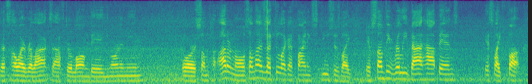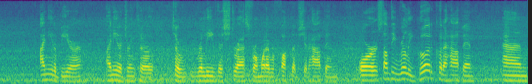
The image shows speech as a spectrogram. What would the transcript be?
that's how I relax after a long day. You know what I mean? Or sometimes I don't know. Sometimes I feel like I find excuses. Like if something really bad happens, it's like fuck. I need a beer. I need a drink to to relieve the stress from whatever fucked up shit happened. Or something really good could have happened, and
